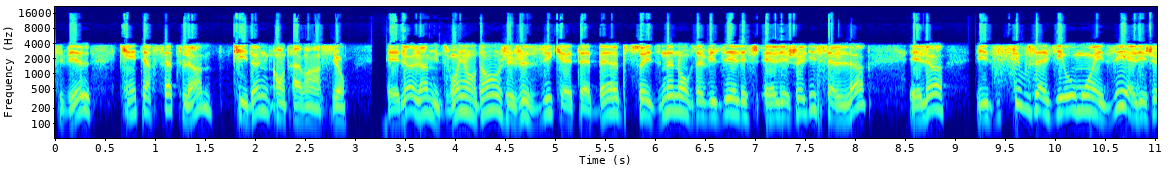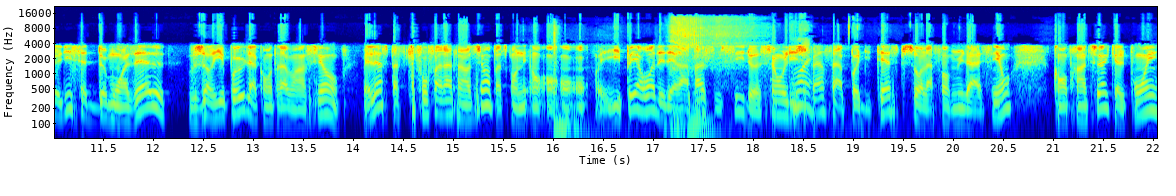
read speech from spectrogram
civil, qui intercepte l'homme, qui donne une contravention. Et là, l'homme, il dit Voyons donc, j'ai juste dit qu'elle était belle, puis ça, il dit Non, non, vous avez dit elle est jolie celle-là. Et là, il dit, si vous aviez au moins dit, elle est jolie, cette demoiselle, vous auriez pas eu la contravention. Mais là, c'est parce qu'il faut faire attention, parce qu'on il peut y avoir des dérapages aussi. Là. Si on légifère sur la politesse puis sur la formulation, comprends-tu à quel point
